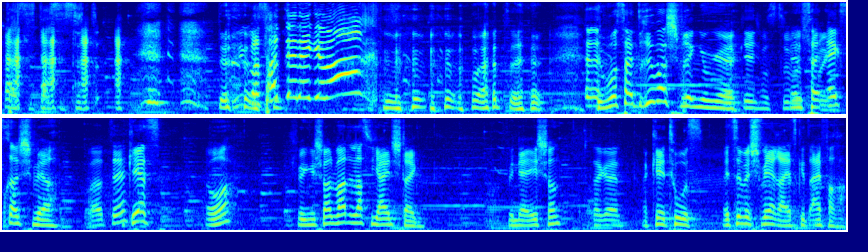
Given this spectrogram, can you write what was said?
das, das ist so... Was hat der denn gemacht? Warte. Du musst halt drüber springen, Junge. Okay, ich muss drüber springen. Das ist halt extra schwer. Warte. Okay, jetzt. Oh. Ich bin gespannt. Warte, lass mich einsteigen. Bin ja eh schon. Steig ein. Okay, tu es. Jetzt sind wir schwerer. Jetzt geht's einfacher.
